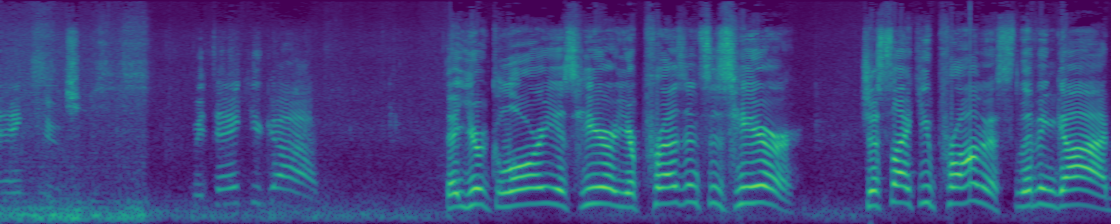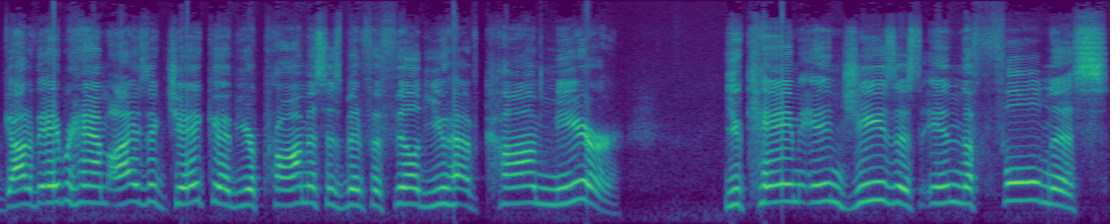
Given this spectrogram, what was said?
thank you. We thank you, God, that your glory is here, your presence is here, just like you promised, living God. God of Abraham, Isaac, Jacob, your promise has been fulfilled. You have come near. You came in Jesus in the fullness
